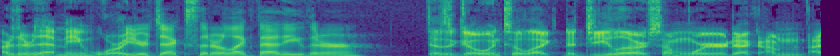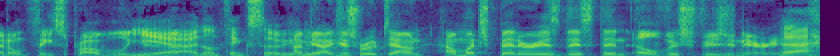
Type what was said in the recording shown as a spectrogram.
Are there that many warrior decks that are like that either? Does it go into like Najeela or some warrior deck? I'm. I don't think it's probably. Good yeah, enough. I don't think so. Either. I mean, I just wrote down how much better is this than Elvish Visionary?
